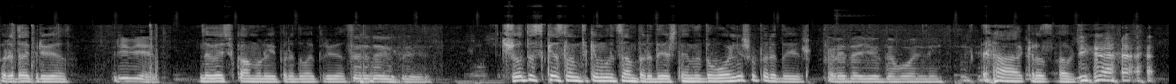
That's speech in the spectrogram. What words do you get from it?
Передай привіт. Привет. Дивись в камеру і передавай привіт. Передаю привет. Чого ти з кислим таким лицем передаєш? Ти недовольний, що передаєш? Передаю довольний. А, красавчик.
